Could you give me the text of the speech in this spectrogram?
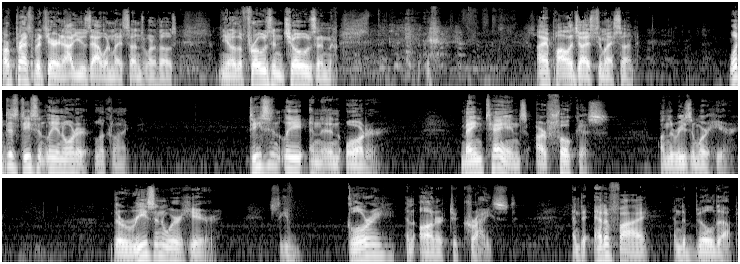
or Presbyterian. I'll use that one. My son's one of those. You know, the frozen chosen. I apologize to my son. What does decently in order look like? Decently and in order maintains our focus on the reason we're here. The reason we're here is to give glory and honor to Christ and to edify and to build up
